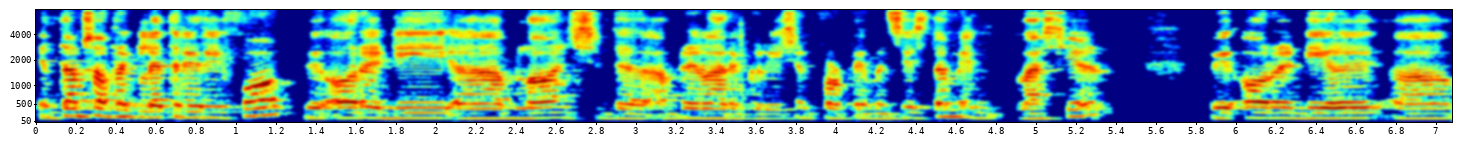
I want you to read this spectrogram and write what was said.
In terms of regulatory reform, we already um, launched the umbrella regulation for payment system in last year. We already uh,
